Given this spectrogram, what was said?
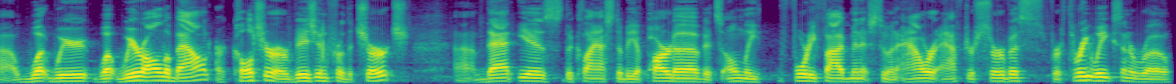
uh, what we're what we're all about, our culture, our vision for the church. Uh, that is the class to be a part of. It's only 45 minutes to an hour after service for three weeks in a row,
